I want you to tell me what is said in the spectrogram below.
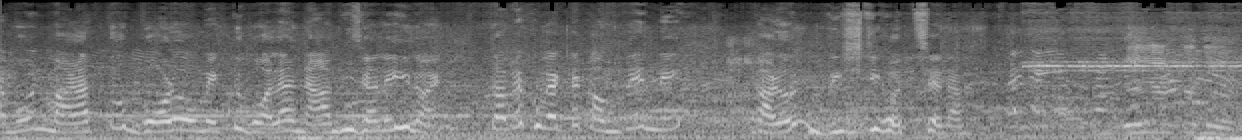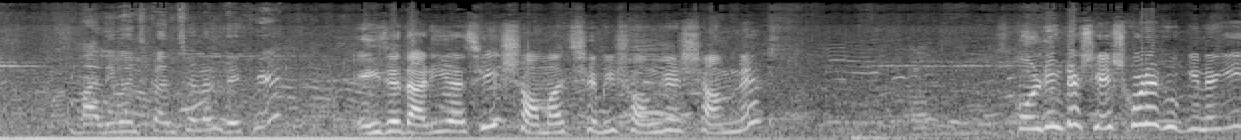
এমন মারাত্মক গরম, একটু গলা না ভিজালেই নয়। তবে খুব একটা কমপ্লেন নেই, কারণ বৃষ্টি হচ্ছে না। বালিগঞ্জ কালচারাল দেখে এই যে দাঁড়িয়ে আছি, সমাজসেবী সংঘের সামনে। কোল্ড ড্রিঙ্কটা শেষ করে ঢুকি নাকি?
